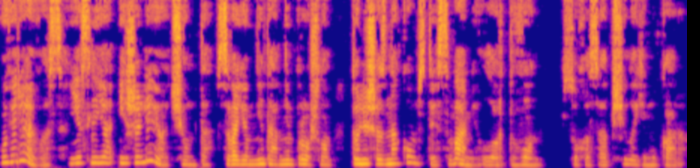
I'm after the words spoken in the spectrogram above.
Уверяю вас, если я и жалею о чем-то в своем недавнем прошлом, то лишь о знакомстве с вами, лорд Вон, сухо сообщила ему Кара.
